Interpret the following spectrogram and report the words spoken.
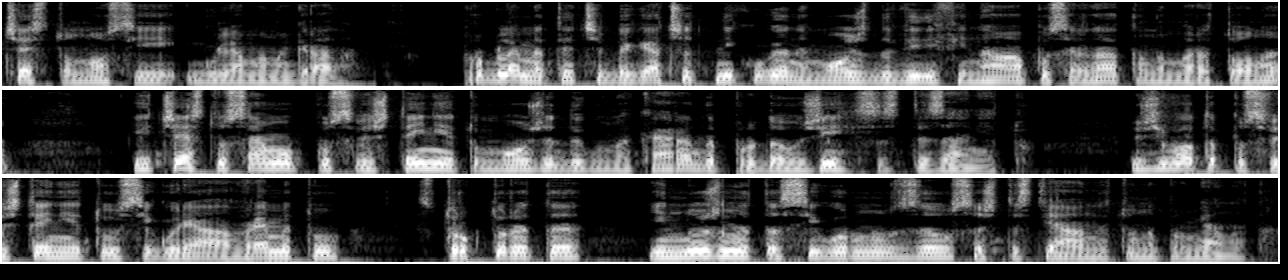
често носи голяма награда. Проблемът е, че бегачът никога не може да види финала по средата на маратона и често само посвещението може да го накара да продължи състезанието. Живота посвещението осигурява времето, структурата и нужната сигурност за осъществяването на промяната.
